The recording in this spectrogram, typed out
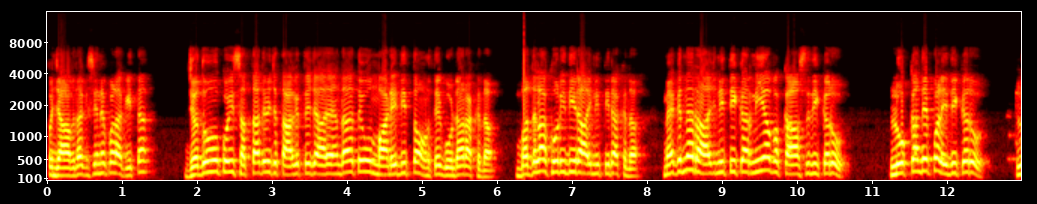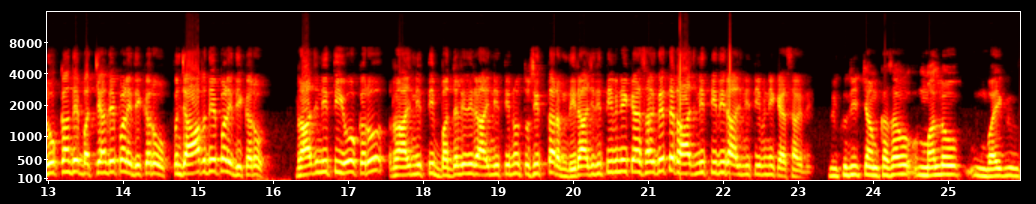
ਪੰਜਾਬ ਦਾ ਕਿਸੇ ਨੇ ਭਲਾ ਕੀਤਾ? ਜਦੋਂ ਕੋਈ ਸੱਤਾ ਦੇ ਵਿੱਚ ਤਾਕਤ ਤੇ ਜਾ ਜਾਂਦਾ ਤੇ ਉਹ ਮਾੜੇ ਦੀ ਧੌਣ ਤੇ ਗੋਡਾ ਰੱਖਦਾ, ਬਦਲਾਖੋਰੀ ਦੀ ਰਾਜਨੀਤੀ ਰੱਖਦਾ। ਮੈਂ ਕਹਿੰਦਾ, ਰਾਜਨੀਤੀ ਕਰਨੀ ਆ, ਵਿਕਾਸ ਦੀ ਕਰੋ, ਲੋਕਾਂ ਦੇ ਭਲੇ ਦੀ ਕਰੋ, ਲੋਕਾਂ ਦੇ ਬੱਚਿਆਂ ਦੇ ਭਲੇ ਦੀ ਕਰੋ, ਪੰਜਾਬ ਦੇ ਭਲੇ ਦੀ ਕਰੋ। ਰਾਜਨੀਤੀ ਉਹ ਕਰੋ, ਰਾਜਨੀਤੀ ਬਦਲੀ ਦੀ ਰਾਜਨੀਤੀ ਨੂੰ ਤੁਸੀਂ ਧਰਮ ਦੀ ਰਾਜਨੀਤੀ ਵੀ ਨਹੀਂ ਕਹਿ ਸਕਦੇ ਤੇ ਰਾਜਨੀਤੀ ਦੀ ਰਾਜਨੀਤੀ ਵੀ ਨਹੀਂ ਕਹਿ ਸਕਦੇ। ਬਿਲਕੁਲ ਜੀ, ਚਮਕਾ ਸਾਹਿਬ, ਮੰਨ ਲਓ ਵਾਹਿਗੁਰੂ,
